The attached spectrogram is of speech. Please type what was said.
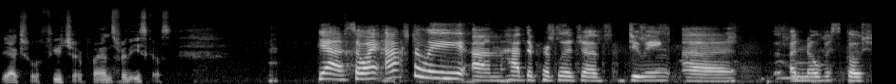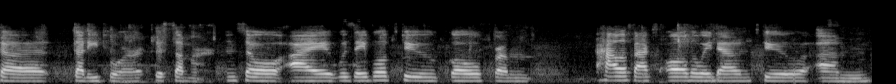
the actual future plans for the East Coast. Yeah, so I actually um, had the privilege of doing a, a Nova Scotia study tour this summer. And so I was able to go from Halifax all the way down to um,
